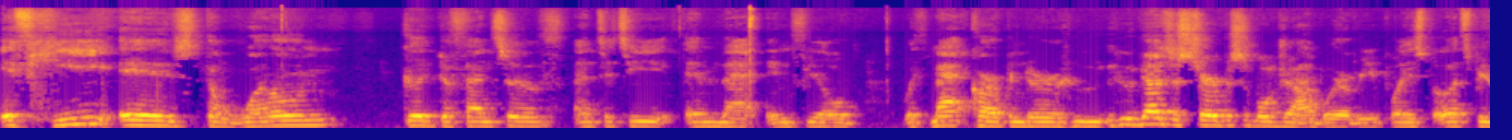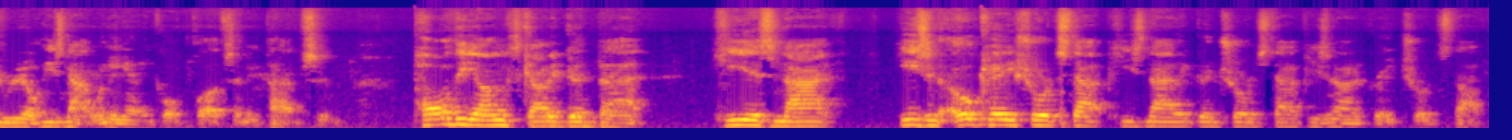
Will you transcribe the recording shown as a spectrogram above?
if he is the lone good defensive entity in that infield with Matt Carpenter, who who does a serviceable job wherever he plays, but let's be real, he's not winning any Gold Gloves anytime soon. Paul DeJong's got a good bat. He is not. He's an okay shortstop. He's not a good shortstop. He's not a great shortstop.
